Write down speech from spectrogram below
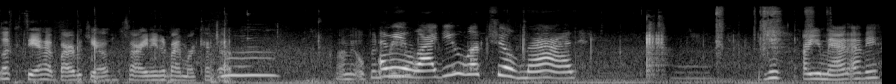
Look, see I have barbecue. Sorry, I need to buy more ketchup. Want me to open I for mean, you? why do you look so mad? Are you mad, Evie?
